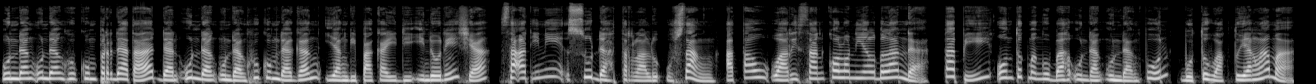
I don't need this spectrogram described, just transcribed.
Undang-Undang Hukum Perdata dan Undang-Undang Hukum Dagang yang dipakai di Indonesia saat ini sudah terlalu usang atau warisan kolonial Belanda. Tapi untuk mengubah undang-undang pun butuh waktu yang lama.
